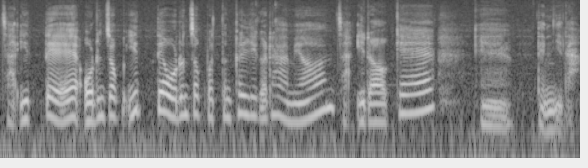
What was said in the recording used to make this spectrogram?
자, 이때 오른쪽 이때 오른쪽 버튼 클릭을 하면 자, 이렇게 예, 됩니다.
